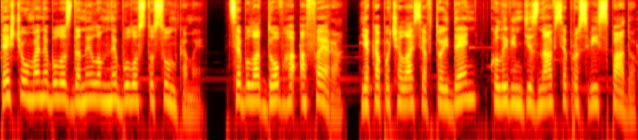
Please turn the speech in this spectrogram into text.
Те, що у мене було з Данилом, не було стосунками. Це була довга афера, яка почалася в той день, коли він дізнався про свій спадок,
